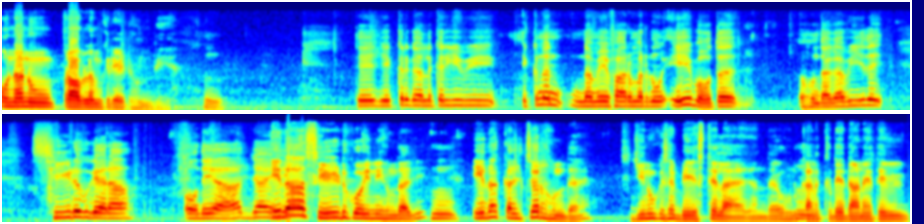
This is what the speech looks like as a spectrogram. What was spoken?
ਉਹਨਾਂ ਨੂੰ ਪ੍ਰੋਬਲਮ ਕ੍ਰੀਏਟ ਹੁੰਦੀ ਹੈ ਹੂੰ। ਤੇ ਜੇਕਰ ਗੱਲ ਕਰੀਏ ਵੀ ਇੱਕ ਨਾ ਨਵੇਂ ਫਾਰਮਰ ਨੂੰ ਇਹ ਬਹੁਤ ਹੁੰਦਾਗਾ ਵੀ ਇਹਦੇ ਸੀਡ ਵਗੈਰਾ ਆਉਂਦੇ ਆ ਜਾਂ ਇਹ- ਇਹਦਾ ਸੀਡ ਕੋਈ ਨਹੀਂ ਹੁੰਦਾ ਜੀ। ਹੂੰ। ਇਹਦਾ ਕਲਚਰ ਹੁੰਦਾ ਹੈ ਜਿਹਨੂੰ ਕਿਸੇ ਬੇਸ ਤੇ ਲਾਇਆ ਜਾਂਦਾ ਹੈ। ਉਹ ਹੁਣ ਹੂੰ। ਕਣਕ ਦੇ ਦਾਣੇ ਤੇ ਵੀ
